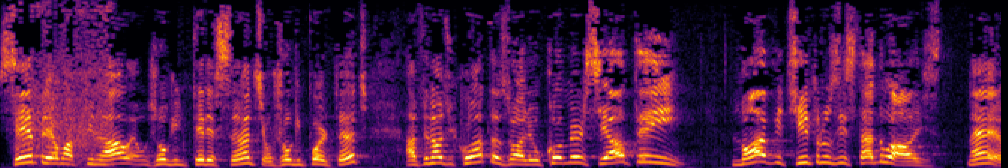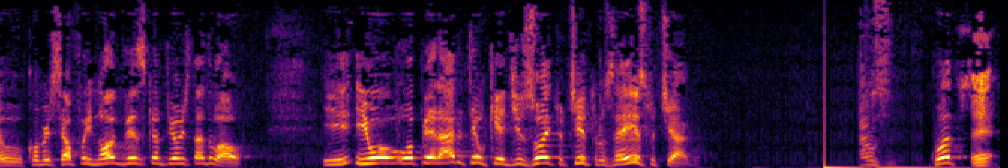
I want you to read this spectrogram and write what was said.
sempre é uma final, é um jogo interessante, é um jogo importante. Afinal de contas, olha, o comercial tem nove títulos estaduais, né? O comercial foi nove vezes campeão estadual. E, e o, o operário tem o quê? 18 títulos, é isso, Thiago? 11. Quantos? É,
